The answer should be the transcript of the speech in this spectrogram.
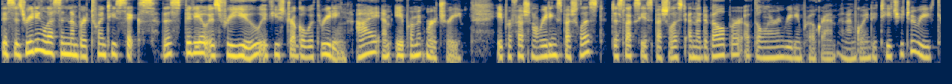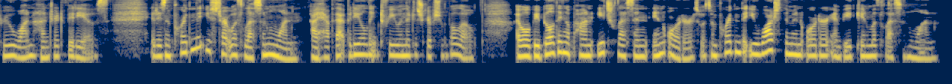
This is reading lesson number 26. This video is for you if you struggle with reading. I am April McMurtrey, a professional reading specialist, dyslexia specialist, and the developer of the Learn Reading program, and I'm going to teach you to read through 100 videos. It is important that you start with lesson one. I have that video linked for you in the description below. I will be building upon each lesson in order, so it's important that you watch them in order and begin with lesson one.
